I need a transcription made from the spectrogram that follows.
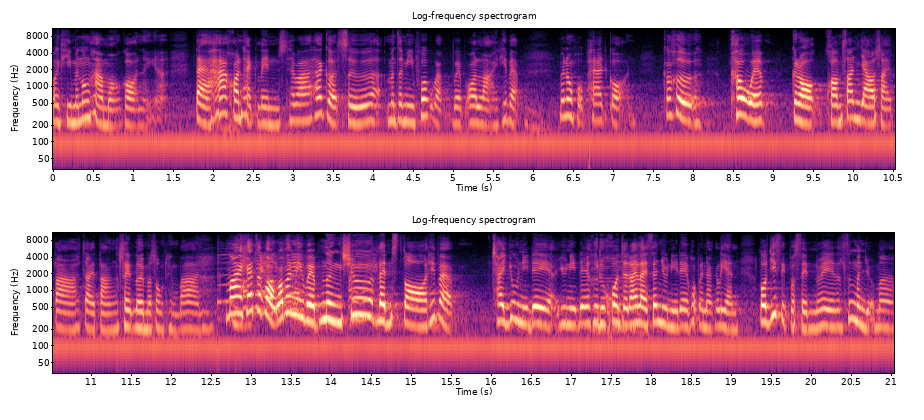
บางทีมันต้องหาหมอก่อนอะไรเงี้ยแต่ถ้า contact lens ใช่ปะถ้าเกิดซื้อมันจะมีพวกแบบเว็บออนไลน์ที่แบบไม่ต้องพบแพทย์ก่อน ก็คือเข้าเว็บ กรอกความสั้นยาวสายตาจ่ายตังค์เสร็จเลยมาส่งถึงบ้าน ไม่แค่จะบอกว่ามันมีเว็บหนึ่งชื่อ Lens Store ที่แบบใช้ Uniday อะ Uniday คือทุกคนจะได้ไลเซนส์ Uniday เพราะเป็นนักเรียนลด20%ด้วยซึ่งมันเยอะมาก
